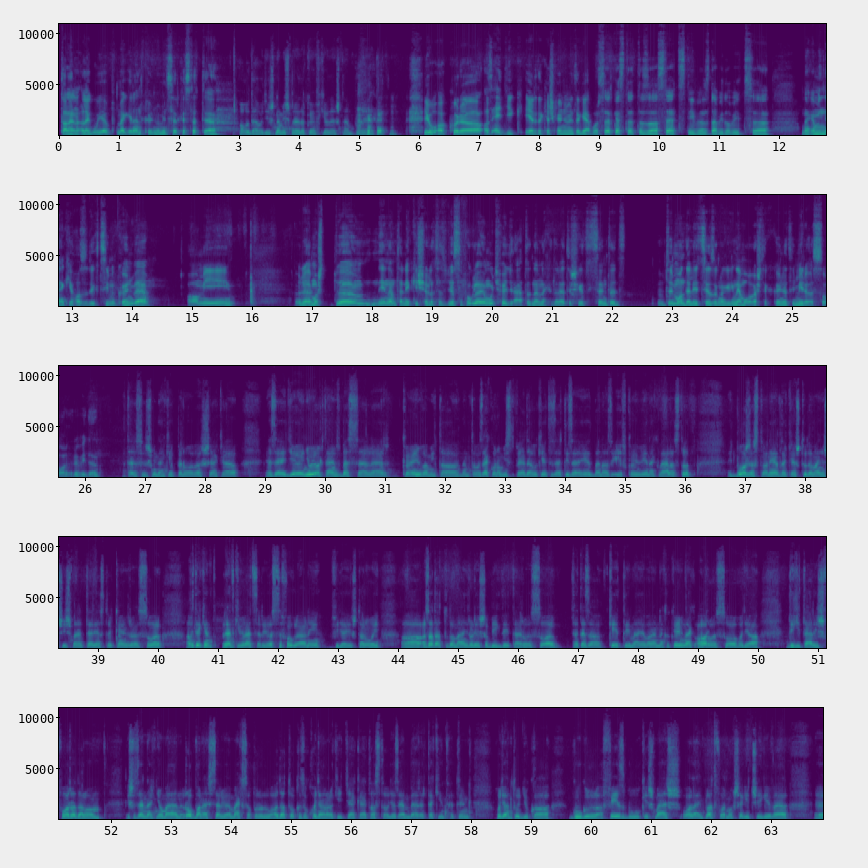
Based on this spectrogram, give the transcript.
talán a legújabb megjelent könyv, mit szerkesztettél? Ó, oh, dehogy is, nem ismered a könyvkiadás tempóját. Jó, akkor az egyik érdekes könyv, amit a Gábor szerkesztett, az a Seth Stevens Davidovitz nekem mindenki hazudik című könyve, ami de most uh, én nem tennék kísérletet, hogy összefoglaljam, úgyhogy átadnám neked a lehetőséget, hogy szerinted, hogy mondd el légy azoknak, akik nem olvasták a könyvet, hogy miről szól röviden. Hát először is mindenképpen olvassák el. Ez egy New York Times bestseller könyv, amit a, nem tudom, az Economist például 2017-ben az évkönyvének választott. Egy borzasztóan érdekes tudományos ismeretterjesztő könyvről szól, amit egyébként rendkívül egyszerű összefoglalni, figyelj és tanulj, az adattudományról és a big data-ról szól, tehát ez a két témája van ennek a könyvnek. Arról szól, hogy a digitális forradalom és az ennek nyomán robbanásszerűen megszaporodó adatok, azok hogyan alakítják át azt, hogy az emberre tekinthetünk, hogyan tudjuk a Google, a Facebook és más online platformok segítségével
